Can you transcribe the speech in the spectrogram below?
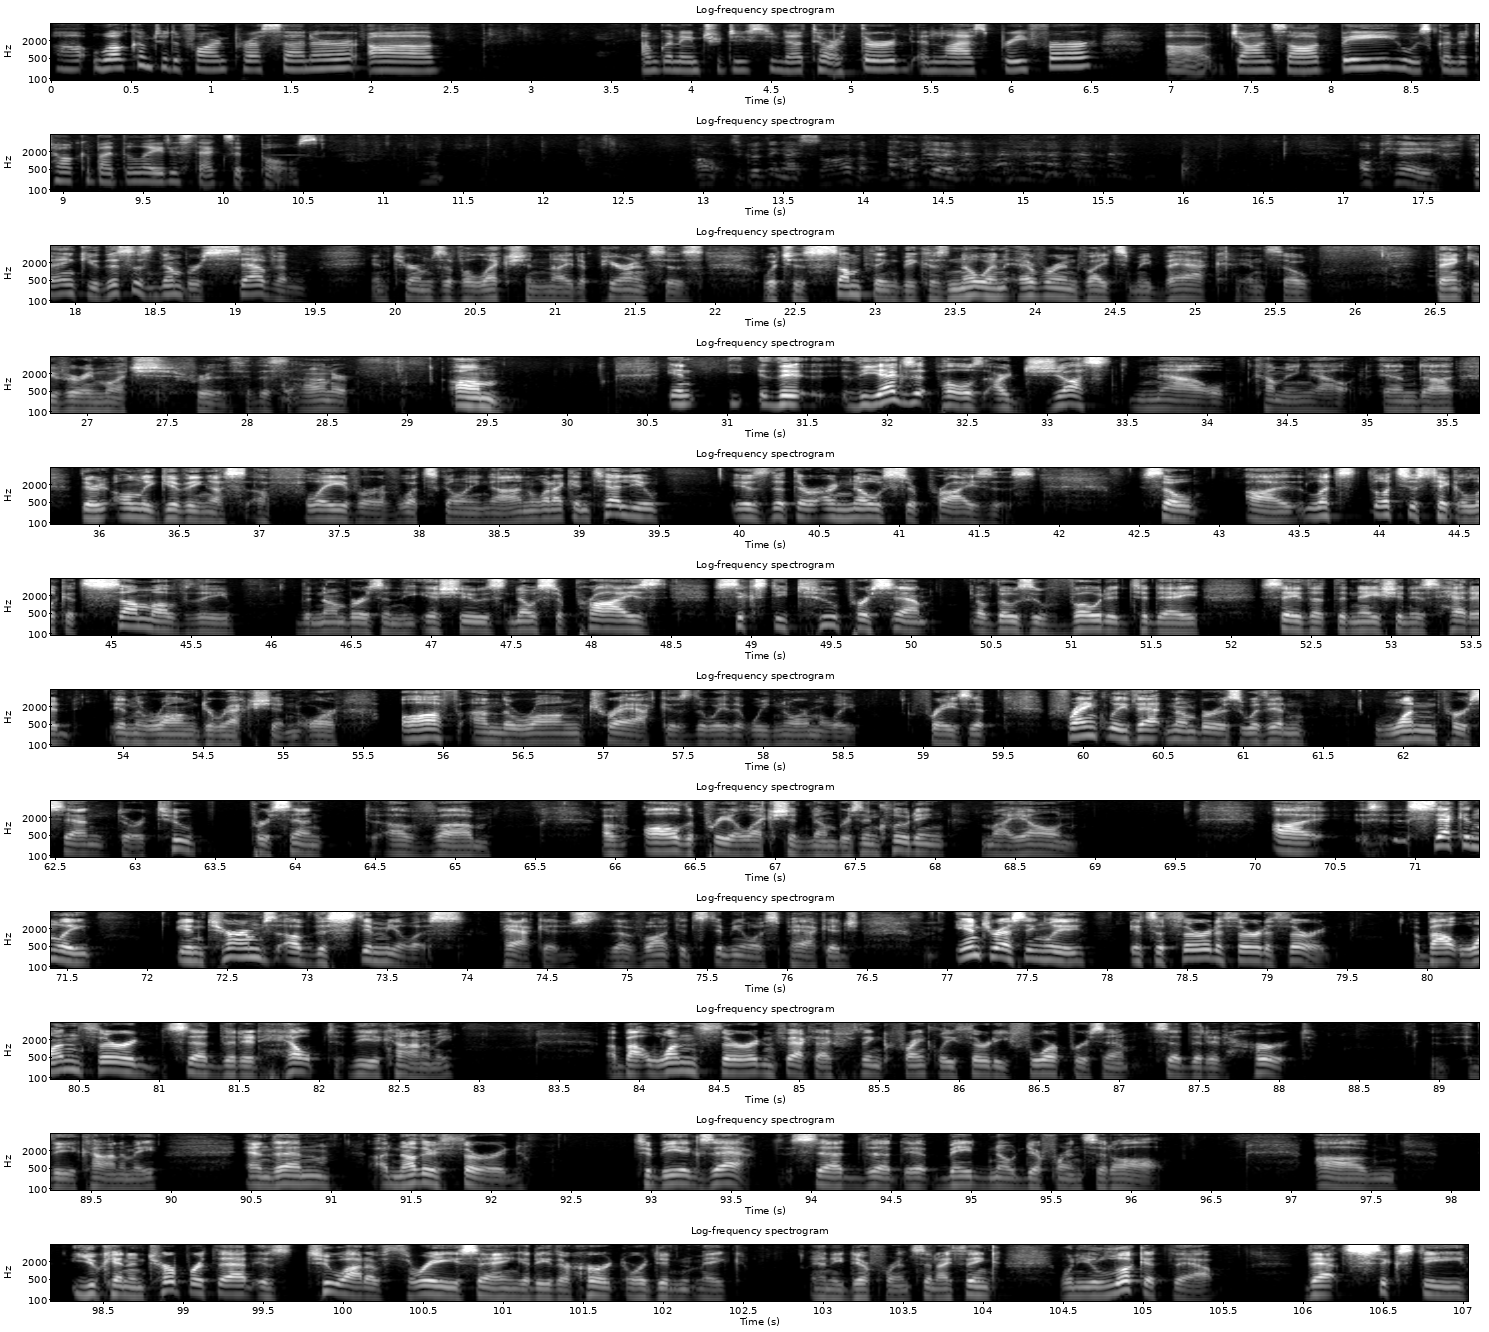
Uh, welcome to the Foreign Press Center. Uh, I'm going to introduce you now to our third and last briefer, uh, John Zogby, who is going to talk about the latest exit polls. Oh, it's a good thing I saw them. Okay. Okay, thank you. This is number seven in terms of election night appearances, which is something because no one ever invites me back. And so thank you very much for this honor. Um, the the exit polls are just now coming out, and uh, they're only giving us a flavor of what's going on. What I can tell you is that there are no surprises. So uh, let's let's just take a look at some of the the numbers and the issues. No surprise, 62 percent of those who voted today say that the nation is headed in the wrong direction or off on the wrong track, is the way that we normally it. Frankly, that number is within 1% or 2% of, um, of all the pre election numbers, including my own. Uh, secondly, in terms of the stimulus package, the vaunted stimulus package, interestingly, it's a third, a third, a third. About one third said that it helped the economy. About one third, in fact, I think frankly 34%, said that it hurt the economy. And then another third, to be exact, said that it made no difference at all. Um, you can interpret that as two out of three saying it either hurt or didn't make any difference. And I think when you look at that, that 65%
